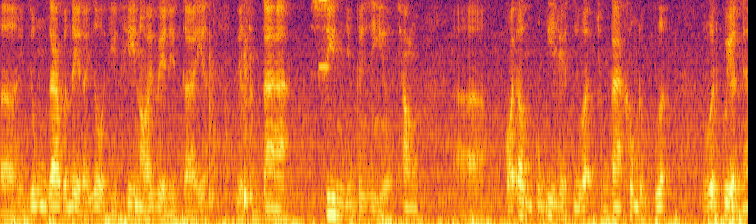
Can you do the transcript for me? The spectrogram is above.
À, hình dung ra vấn đề đấy rồi thì khi nói về đến cái việc chúng ta xin những cái gì ở trong uh, cõi âm cũng y hệt như vậy chúng ta không được vượt vượt quyền nhé.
